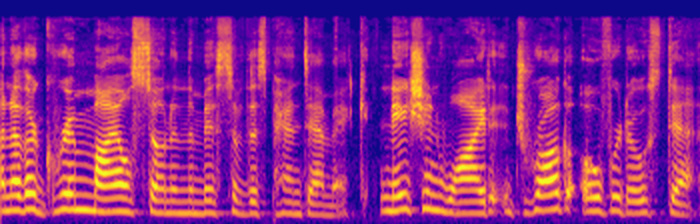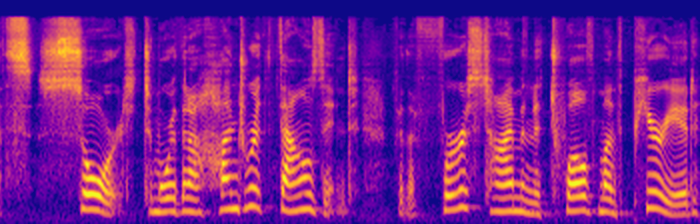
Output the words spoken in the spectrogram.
Another grim milestone in the midst of this pandemic. Nationwide drug overdose deaths soared to more than 100,000 for the first time in a 12 month period,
